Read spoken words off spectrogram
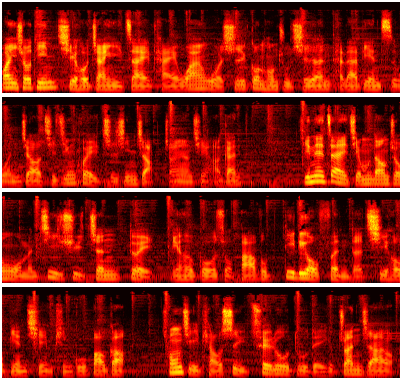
欢迎收听《气候战役在台湾》，我是共同主持人台达电子文教基金会执行长张扬前阿甘。今天在节目当中，我们继续针对联合国所发布第六份的气候变迁评估报告，冲击调适与脆弱度的一个专家哦。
